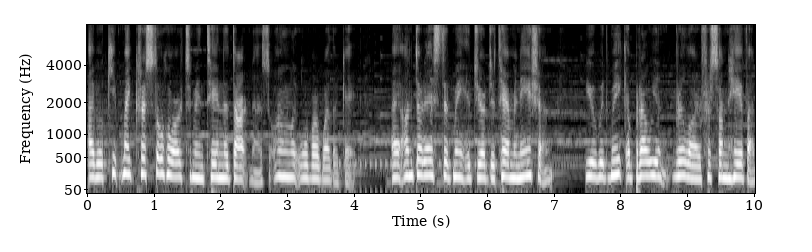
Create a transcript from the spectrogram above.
I will keep my crystal hoard to maintain the darkness, only over Withergate. I underestimated your determination. You would make a brilliant ruler for Sun Haven.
